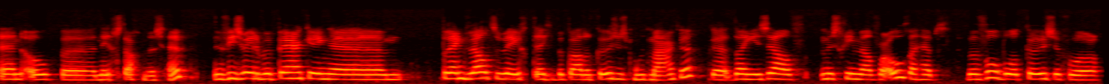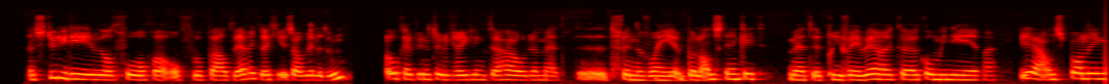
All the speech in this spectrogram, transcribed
En ook uh, nystagmus heb. De visuele beperking ehm, brengt wel teweeg dat je bepaalde keuzes moet maken. Uh, dan je zelf misschien wel voor ogen hebt. Bijvoorbeeld keuze voor een studie die je wilt volgen of bepaald werk dat je zou willen doen. Ook heb je natuurlijk rekening te houden met uh, het vinden van je balans, denk ik. Met uh, privé-werk combineren. Ja, ontspanning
